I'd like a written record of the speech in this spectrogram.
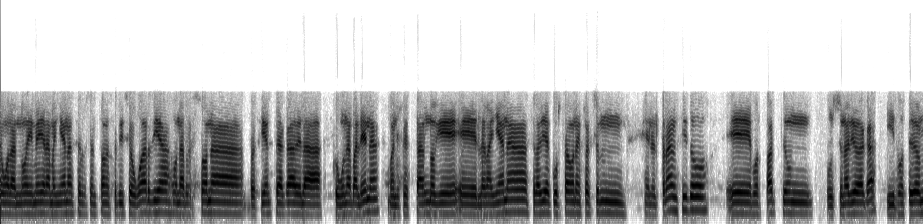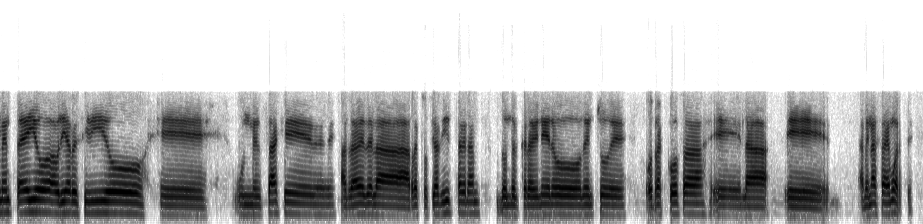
como a las nueve y media de la mañana se presentó en el servicio de guardia una persona residente acá de la comuna Palena manifestando que eh, en la mañana se le había cursado una infracción en el tránsito eh, por parte de un funcionario de acá y posteriormente a ello habría recibido eh, un mensaje a través de la red social de Instagram donde el carabinero dentro de otras cosas eh, la eh, amenaza de muerte.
